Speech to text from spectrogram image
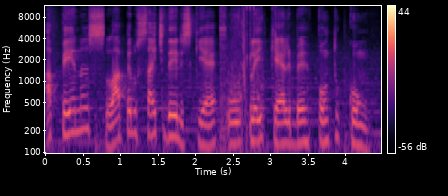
apenas lá pelo site deles, que é o playcaliber.com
